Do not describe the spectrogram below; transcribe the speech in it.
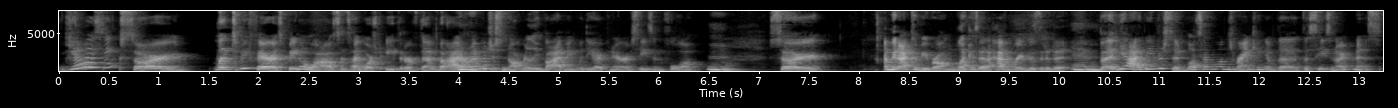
Yeah, I think so. Like to be fair, it's been a while since I watched either of them, but Mm. I remember just not really vibing with the opener of season four. So, I mean, I could be wrong. Like I said, I haven't revisited it, Mm. but yeah, I'd be interested. What's everyone's ranking of the the season openers?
